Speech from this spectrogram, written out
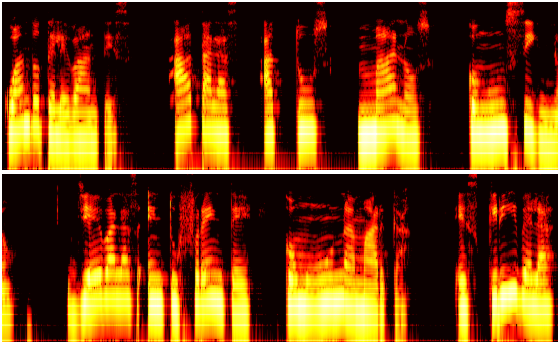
cuando te levantes. Átalas a tus manos con un signo. Llévalas en tu frente como una marca. Escríbela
